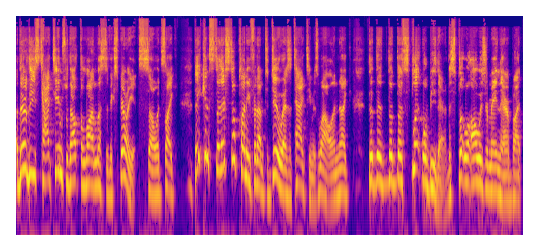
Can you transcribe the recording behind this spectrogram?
they're these tag teams without the long list of experience. So it's like they can still there's still plenty for them to do as a tag team as well and like the, the the the split will be there the split will always remain there but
